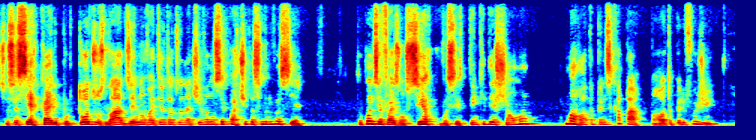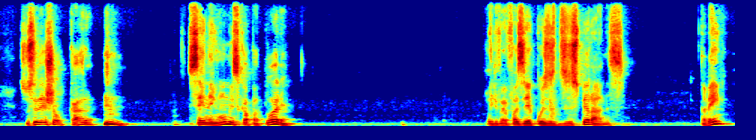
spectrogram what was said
Se você cercar ele por todos os lados, ele não vai ter outra alternativa a não ser partir para cima de você. Então, quando você faz um cerco, você tem que deixar uma, uma rota para ele escapar, uma rota para ele fugir. Se você deixar o cara sem nenhuma escapatória, ele vai fazer coisas desesperadas. Tá bem?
